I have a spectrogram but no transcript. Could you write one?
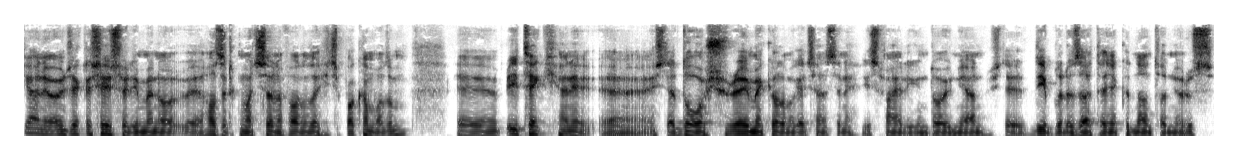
Yani öncelikle şey söyleyeyim ben o e, hazırlık maçlarına falan da hiç bakamadım. Ee, bir tek hani e, işte Doğuş, Ray McCallum'u geçen sene İsmail Ligi'nde oynayan işte Dibbler'ı zaten yakından tanıyoruz.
